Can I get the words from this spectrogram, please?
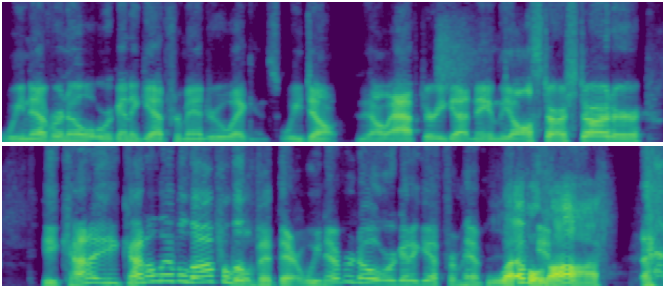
we never know what we're going to get from Andrew Wiggins. We don't. You know, after he got named the All-Star starter, he kind of he kind of leveled off a little bit there. We never know what we're going to get from him. Leveled off.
